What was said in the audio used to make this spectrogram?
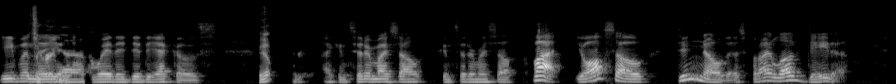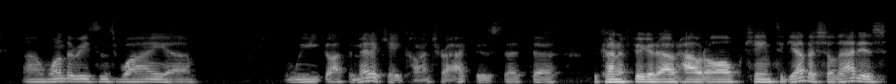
Even the, uh, the way they did the echoes. Yep. I consider myself consider myself. But you also didn't know this, but I love data. Uh, one of the reasons why uh, we got the Medicaid contract is that uh, we kind of figured out how it all came together. So that is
